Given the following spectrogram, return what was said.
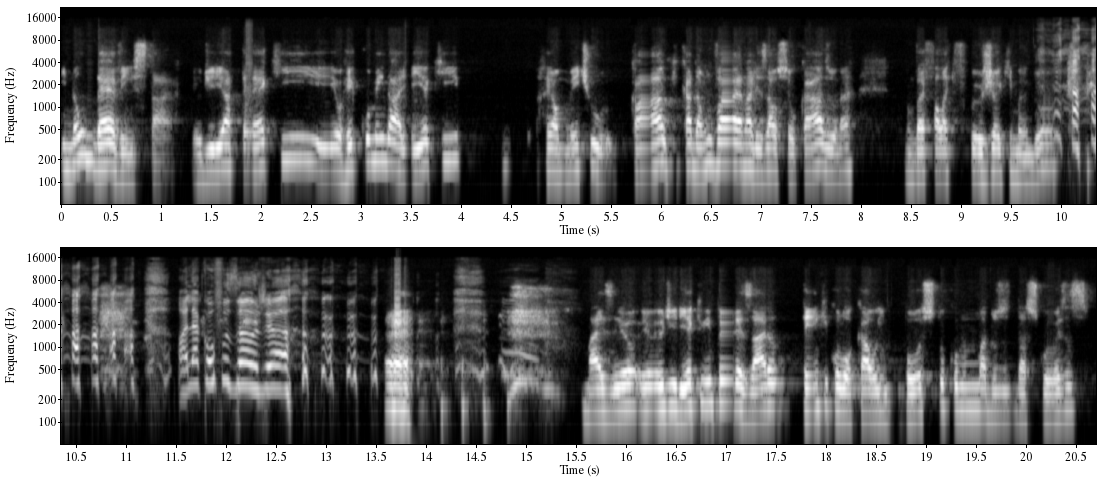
e não devem estar. Eu diria até que eu recomendaria que realmente, claro que cada um vai analisar o seu caso, né? Não vai falar que foi o Jean que mandou. Olha a confusão, Jean. É. Mas eu, eu, diria que o empresário tem que colocar o imposto como uma dos, das coisas,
